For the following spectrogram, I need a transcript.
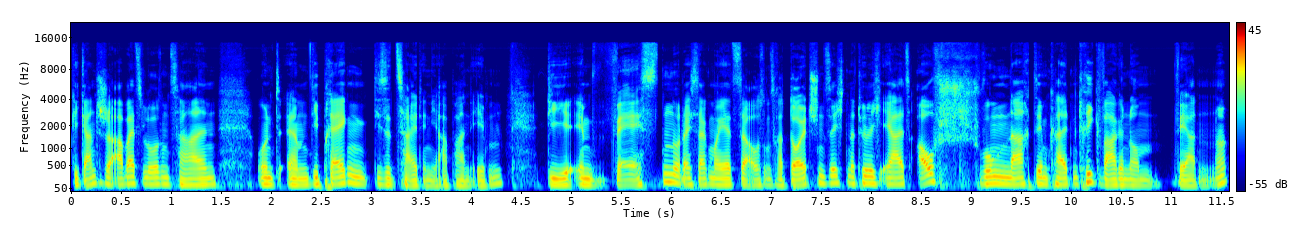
gigantische Arbeitslosenzahlen und ähm, die prägen diese Zeit in Japan eben, die im Westen oder ich sage mal jetzt aus unserer deutschen Sicht natürlich eher als Aufschwung nach dem Kalten Krieg wahrgenommen werden. Ne?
